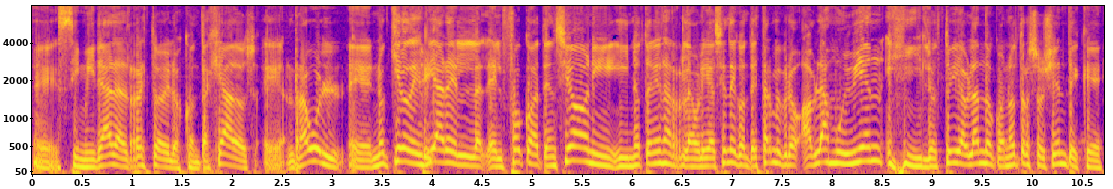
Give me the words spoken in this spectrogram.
eh, similar al resto de los contagiados. Eh, Raúl, eh, no quiero desviar el, foco de atención y, no tenés la, obligación de contestarme, pero hablas muy bien y lo estoy hablando con otros oyentes que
